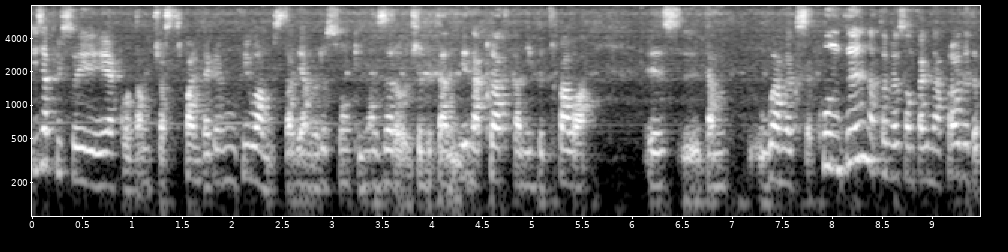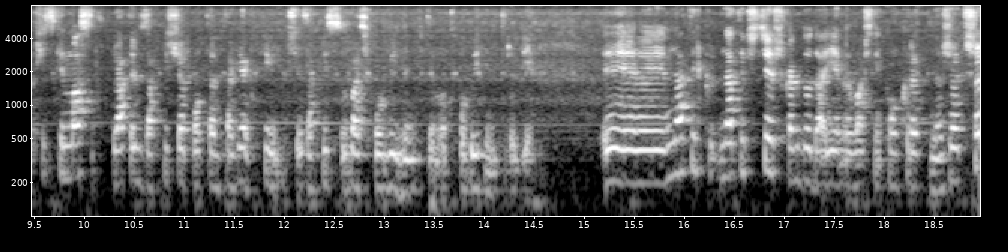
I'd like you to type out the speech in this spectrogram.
i zapisuję je jako tam czas trwania, tak jak mówiłam, ustawiamy rysunki na zero, żeby ta jedna klatka nie wytrwała yy, yy, tam ułamek sekundy, natomiast on tak naprawdę te wszystkie masy klatek zapisze potem tak jak film się zapisywać powinien w tym odpowiednim trybie. Na tych, na tych ścieżkach dodajemy właśnie konkretne rzeczy,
